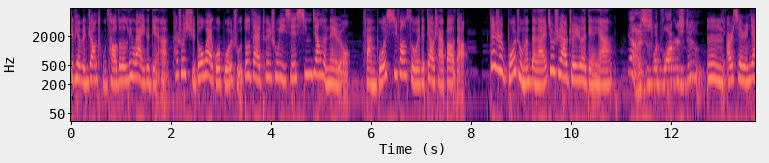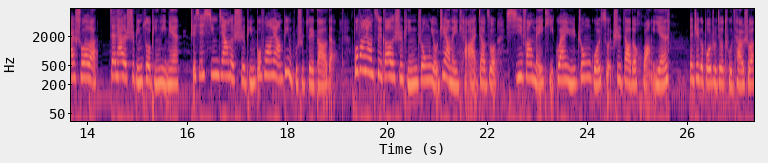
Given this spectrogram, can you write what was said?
这篇文章吐槽的另外一个点啊，他说许多外国博主都在推出一些新疆的内容，反驳西方所谓的调查报道。但是博主们本来就是要追热点呀。yeah, this is what vloggers do. 嗯，而且人家说了，在他的视频作品里面，这些新疆的视频播放量并不是最高的。播放量最高的视频中有这样的一条啊，叫做“西方媒体关于中国所制造的谎言”。那这个博主就吐槽说，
